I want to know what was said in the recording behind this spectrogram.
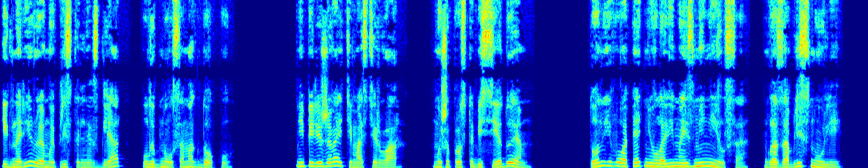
игнорируя мой пристальный взгляд, улыбнулся Макдоку. «Не переживайте, мастер Вар, мы же просто беседуем». Тон его опять неуловимо изменился, глаза блеснули.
